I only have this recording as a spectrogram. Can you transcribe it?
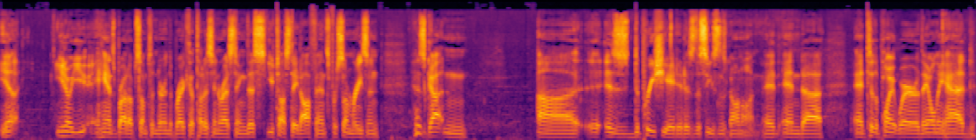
Yeah, you know, you, Hans brought up something during the break I thought was interesting. This Utah State offense, for some reason, has gotten uh, is depreciated as the season's gone on, and and uh, and to the point where they only had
